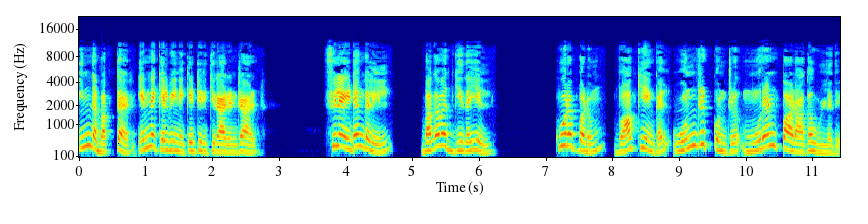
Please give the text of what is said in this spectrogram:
இந்த பக்தர் என்ன கேள்வியினை கேட்டிருக்கிறார் என்றால் சில இடங்களில் பகவத்கீதையில் கூறப்படும் வாக்கியங்கள் ஒன்றுக்கொன்று முரண்பாடாக உள்ளது.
